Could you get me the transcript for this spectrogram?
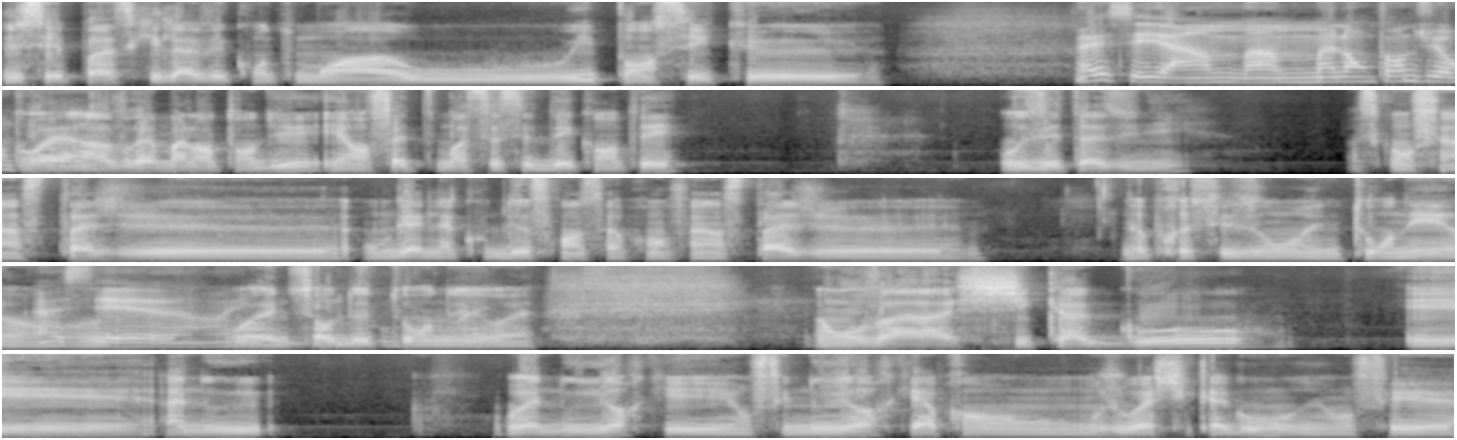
Je sais pas ce qu'il avait contre moi ou il pensait que. Ouais, c'est un, un, malentendu entre Ouais, un vrai malentendu. Et en fait, moi, ça s'est décanté aux États-Unis parce qu'on fait un stage, euh, on gagne la Coupe de France, après on fait un stage euh, d'après-saison, une tournée. Ah, euh, ouais, une sorte de tournée, ouais. On va à Chicago et à New, ouais, New York et on fait New York et après on, joue à Chicago et on fait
